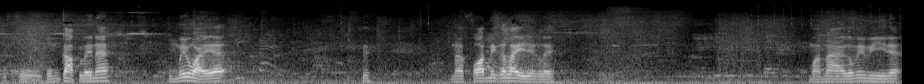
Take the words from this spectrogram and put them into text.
โอ้โหผมกลับเลยนะ ผมไม่ไหวอะนาคอสนี่ก็ไล่ยังเลย มานาก็ไม่มีเนี่ย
